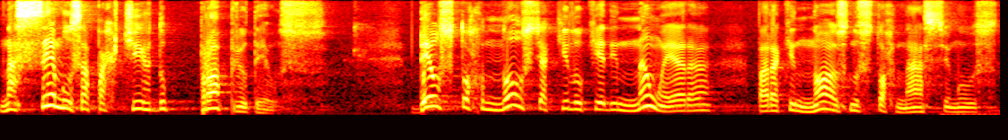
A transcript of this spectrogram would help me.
Nascemos a partir do próprio Deus. Deus tornou-se aquilo que ele não era para que nós nos tornássemos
